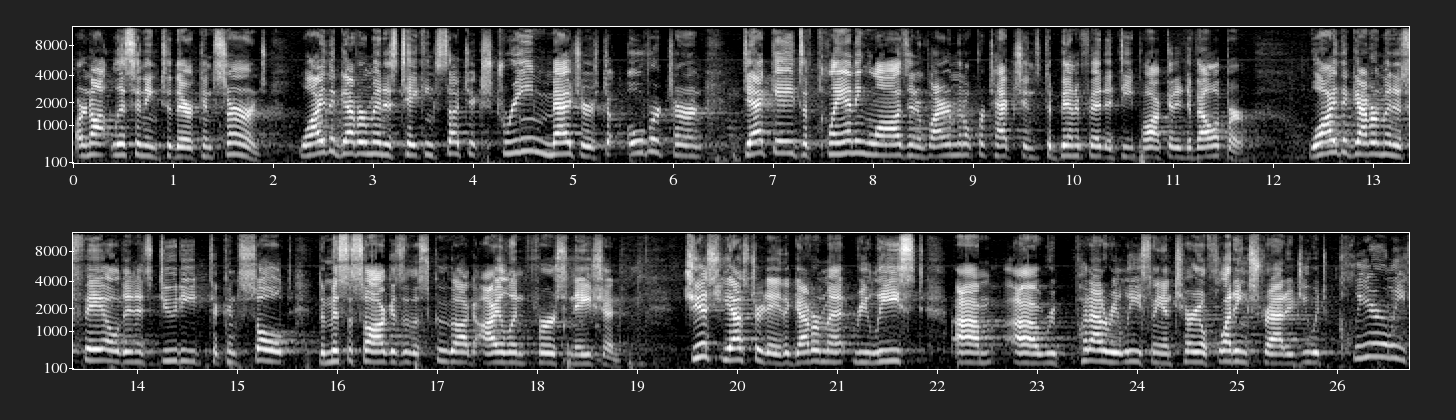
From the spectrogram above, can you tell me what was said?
are not listening to their concerns why the government is taking such extreme measures to overturn decades of planning laws and environmental protections to benefit a deep-pocketed developer. Why the government has failed in its duty to consult the Mississaugas of the Scugog Island First Nation. Just yesterday, the government released, um, uh, put out a release on the Ontario flooding strategy, which clearly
